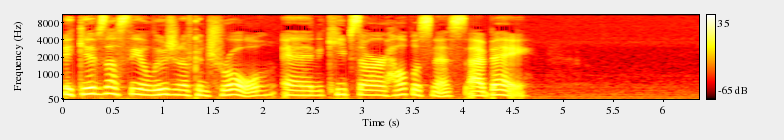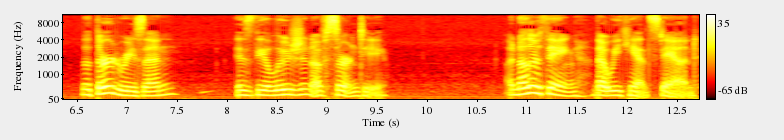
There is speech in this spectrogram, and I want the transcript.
it gives us the illusion of control and keeps our helplessness at bay. The third reason is the illusion of certainty. Another thing that we can't stand.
